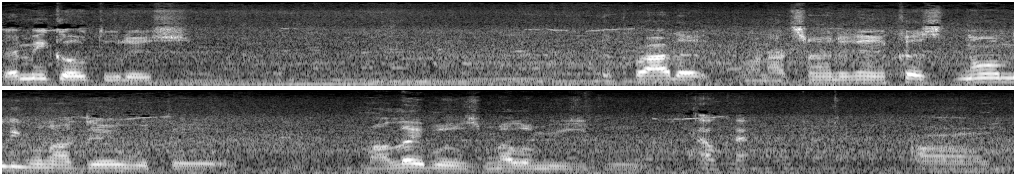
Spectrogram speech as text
let me go through this. The product, when I turn it in, because normally when I deal with the, my label is Mellow Music Group. Okay. Um,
